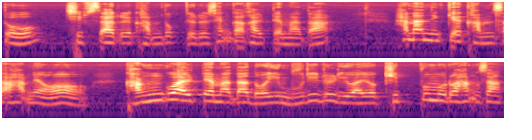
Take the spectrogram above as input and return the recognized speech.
또 집사를 감독들을 생각할 때마다 하나님께 감사하며 강구할 때마다 너희 무리를 위하여 기쁨으로 항상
